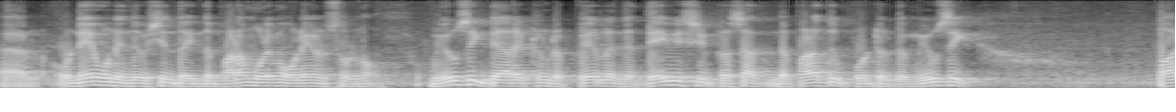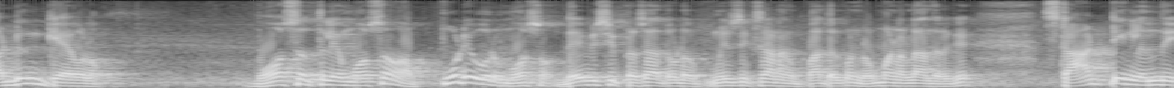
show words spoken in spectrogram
அஹ், ஒன்று இந்த விஷயத்த இந்த படம் மூலிமா ஒன்றே ஒன்று சொல்லணும். மியூசிக் டைரக்டர்ன்ற பேரில் இந்த தேவி ஸ்ரீ பிரசாத் இந்த படத்துக்கு போட்டிருக்க மியூசிக் படும் கேவலம். மோசத்துலேயே மோசம் அப்படி ஒரு மோசம். தேவிஸ்ரீ பிரசாத்தோட மியூசிக்ஸாக நாங்கள் பார்த்துருக்கோம் ரொம்ப நல்லா இருந்திருக்கு. ஸ்டார்டிங்லேருந்து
